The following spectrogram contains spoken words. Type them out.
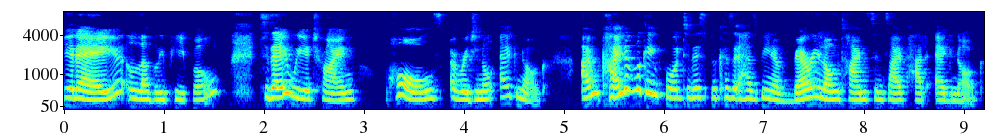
G'day, lovely people. Today we are trying Paul's Original Eggnog. I'm kind of looking forward to this because it has been a very long time since I've had eggnog.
